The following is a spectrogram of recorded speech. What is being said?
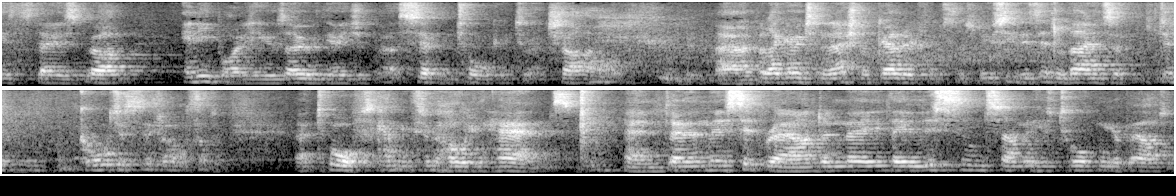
these days about anybody who's over the age of seven talking to a child. Uh, but I go into the National Gallery, for instance, and you see these little lines of gorgeous little sort of uh, dwarfs coming through holding hands. And uh, then they sit round and they, they listen to somebody who's talking about a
